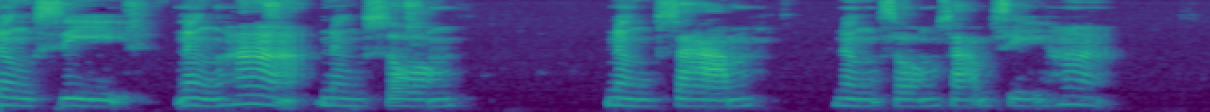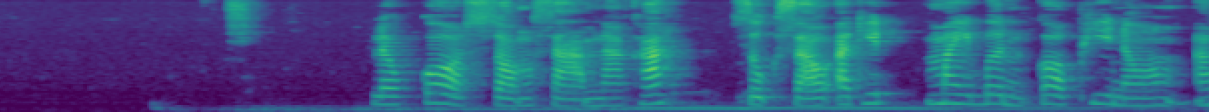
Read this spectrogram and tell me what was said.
1 4 1 5 1 2 1 3 1 2 3 4 5 แล้วก็ 2 3 นะคะศุกร์เสาร์อาทิตย์ไม่เบิ้ลก็พี่น้องอะ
